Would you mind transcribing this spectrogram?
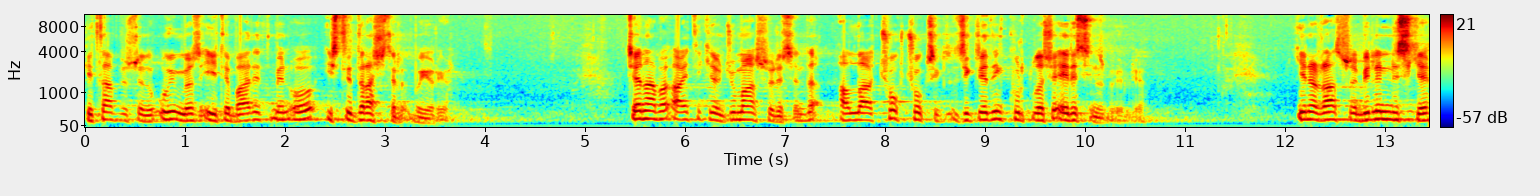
kitap ve sünnete uymuyorsa itibar etmeyin o istidraçtır buyuruyor. Cenab-ı Hak ayet-i kerime Cuma suresinde Allah çok çok zikredin kurtuluşa eresiniz buyuruyor. Yine Rasul biliniz ki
